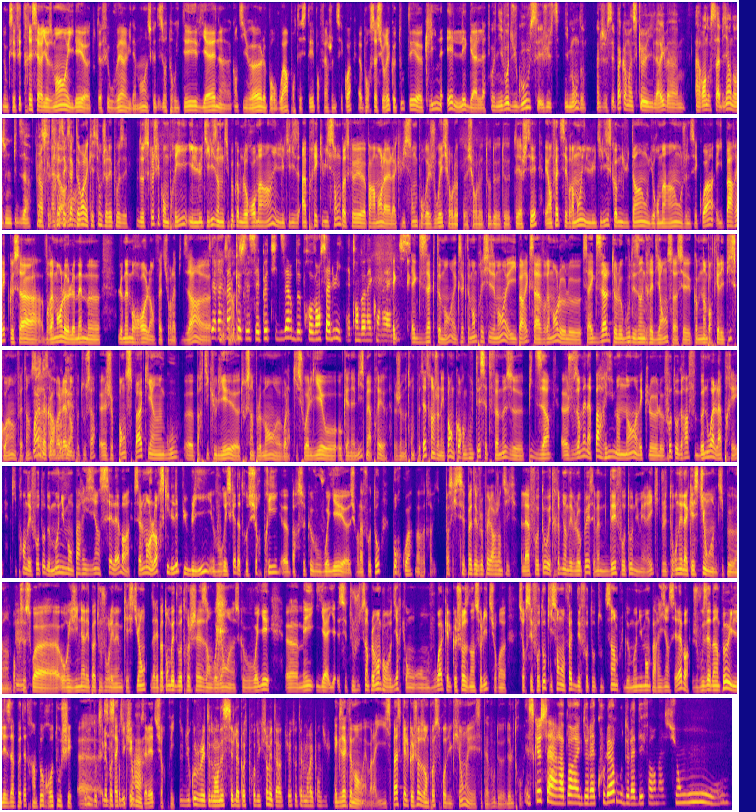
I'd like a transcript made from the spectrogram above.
Donc c'est fait très sérieusement. Il est euh, tout à fait ouvert évidemment. Est-ce que des autorités viennent euh, quand ils veulent pour voir, pour tester, pour faire je ne sais quoi, euh, pour s'assurer que tout est euh, clean et légal. au niveau du goût c'est juste immonde je sais pas comment est-ce qu'il arrive à, à rendre ça bien dans une pizza Alors c'est très exactement la question que j'allais poser. De ce que j'ai compris, il l'utilise un petit peu comme le romarin. Il l'utilise après cuisson parce que euh, apparemment la, la cuisson pourrait jouer sur le sur le taux de, de THC. Et en fait, c'est vraiment il l'utilise comme du thym ou du romarin ou je ne sais quoi. Et il paraît que ça a vraiment le, le même euh, le même rôle en fait sur la pizza. euh, Je dirais ça- même que c'est ces petites herbes de Provence à lui, étant donné qu'on est à Nice. Exactement, exactement, précisément. Et il paraît que ça a vraiment le, le ça exalte le goût des ingrédients, ça c'est comme n'importe quelle épice quoi, hein, en fait. Hein, Ouais, ça, relève un peu tout ça. Euh, je pense pas qu'il y ait un goût euh, particulier, euh, tout simplement, euh, voilà, qui soit lié au, au cannabis. Mais après, euh, je me trompe peut-être. Hein, J'en ai pas encore goûté cette fameuse pizza. Euh, je vous emmène à Paris maintenant avec le, le photographe Benoît Lapré, qui prend des photos de monuments parisiens célèbres. Seulement, lorsqu'il les publie, vous risquez d'être surpris euh, par ce que vous voyez euh, sur la photo. Pourquoi, à votre avis? Parce qu'il sait pas développer l'argentique. la photo est très bien développée, c'est même des photos numériques. Je vais tourner la question un petit peu hein, pour que Mm. ce soit euh, original et pas toujours les mêmes questions. Vous n'allez pas tomber de votre chaise en voyant euh, ce que vous voyez, euh, mais il y a, il y a- c'est tout simplement pour vous dire qu'on on voit quelque chose d'insolite sur euh, sur ces photos qui sont en fait des photos toutes simples de monuments parisiens célèbres. Je vous aide un peu, il les a peut-être un peu retouchés. Euh, Oui, donc c'est ça qui fait que vous allez être surpris. Du coup, je voulais te demander si c'est de la post-production, mais t'as- tu as totalement répondu. Exactement, ouais, voilà. Il se passe quelque chose en post-production et c'est à vous de, de le trouver. Est-ce que ça a un rapport avec de la couleur ou de la déformation?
